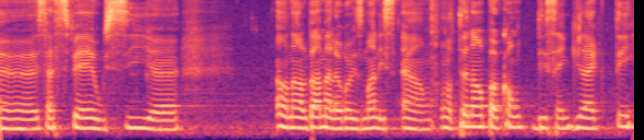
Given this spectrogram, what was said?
euh, ça se fait aussi... Euh, en enlevant malheureusement, les, en, tenant pas compte des singularités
